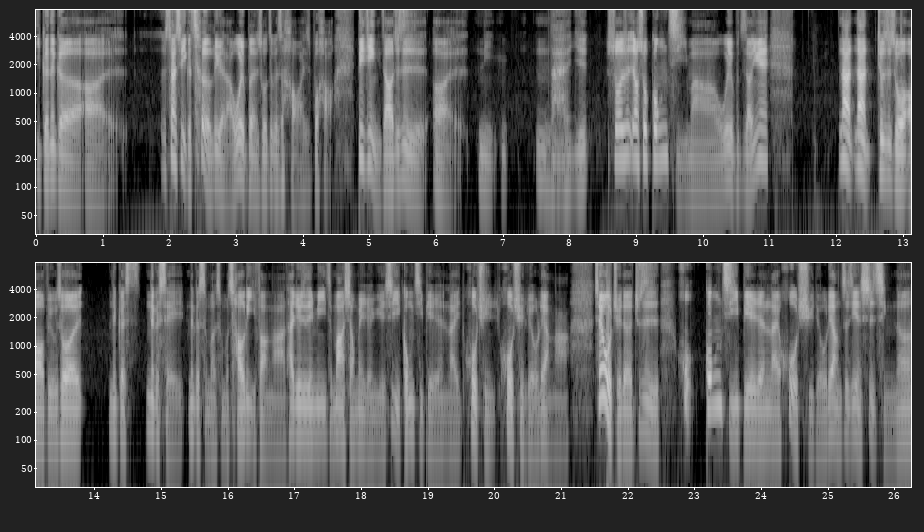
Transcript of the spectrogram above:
一个那个呃，算是一个策略啦。我也不能说这个是好还是不好，毕竟你知道，就是呃，你嗯，也说要说攻击嘛，我也不知道，因为那那就是说哦，比如说那个那个谁，那个什么什么超立方啊，他就是那边一直骂小美人鱼，也是以攻击别人来获取获取流量啊。所以我觉得，就是获攻击别人来获取流量这件事情呢。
